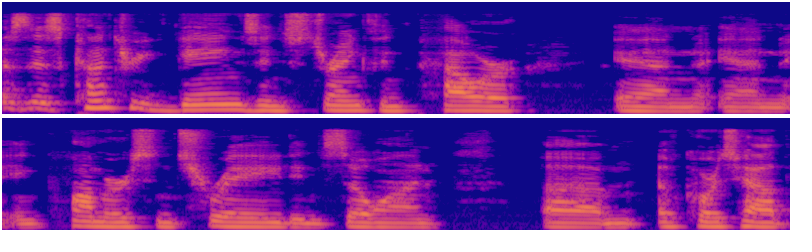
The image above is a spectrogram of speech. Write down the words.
as this country gains in strength and power and and in commerce and trade and so on, um, of course, how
